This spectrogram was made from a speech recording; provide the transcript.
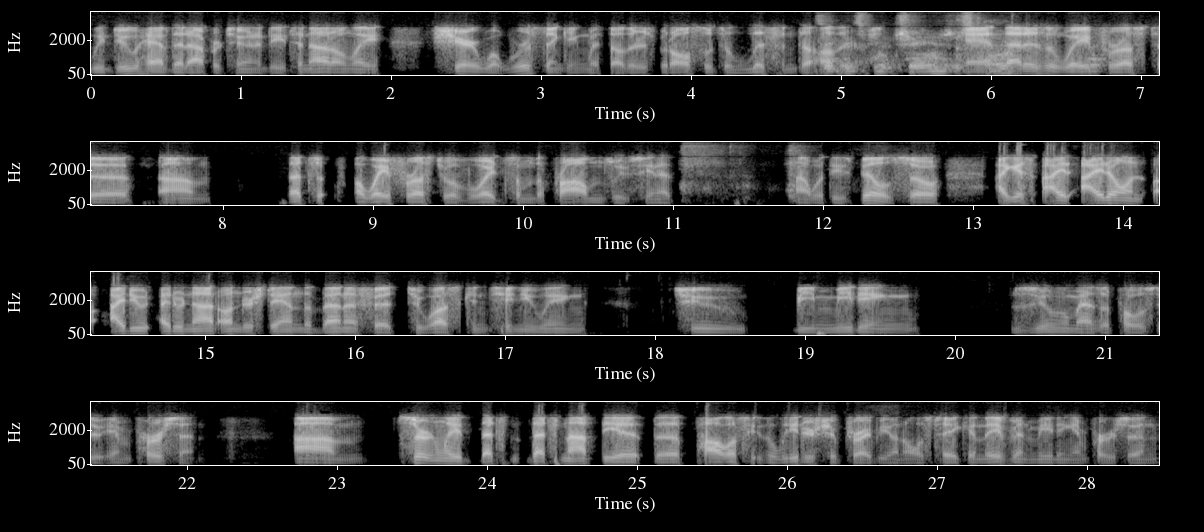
we do have that opportunity to not only share what we're thinking with others, but also to listen to others. And that is a way for us to um, that's a, way for us to avoid some of the problems we've seen it uh, with these bills. So I guess I, I don't I do I do not understand the benefit to us continuing to be meeting Zoom as opposed to in person. Um, certainly, that's that's not the the policy the leadership tribunal has taken. They've been meeting in person,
